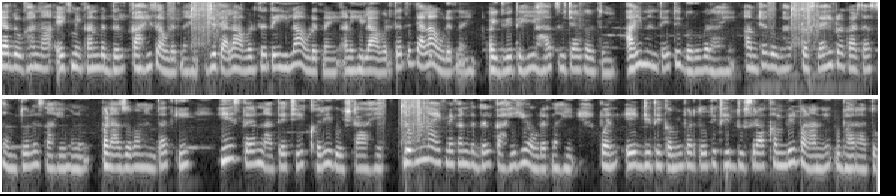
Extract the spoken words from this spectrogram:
या दोघांना एकमेकांबद्दल काहीच आवडत नाही. जे त्याला आवडतं ते हिला आवडत नाही आणि हिला आवडतं ते त्याला आवडत नाही. अद्वैतही हाच विचार करतोय. आई म्हणते ते बरोबर आहे. आमच्या दोघात कसल्याही प्रकारचा समतोलच नाही म्हणून. पण आजोबा म्हणतात की हीच तर नात्याची खरी गोष्ट आहे. दोघांना एकमेकांबद्दल काहीही आवडत नाही. पण एक जिथे कमी पडतो तिथे दुसरा खंबीरपणाने उभा राहतो.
